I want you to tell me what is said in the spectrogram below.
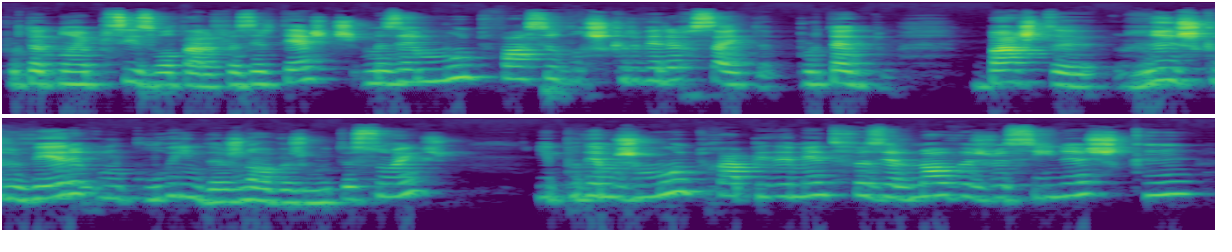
portanto não é preciso voltar a fazer testes, mas é muito fácil de reescrever a receita. Portanto, basta reescrever, incluindo as novas mutações, e podemos muito rapidamente fazer novas vacinas que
